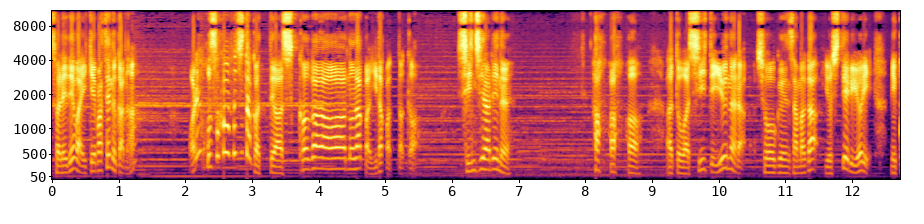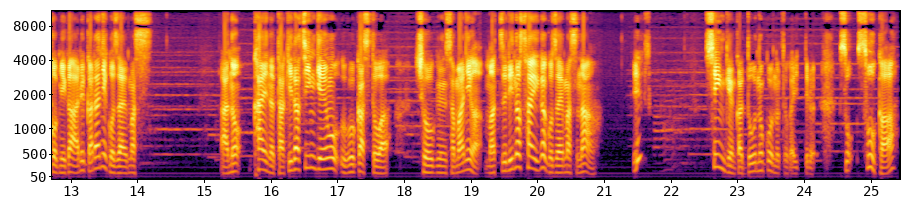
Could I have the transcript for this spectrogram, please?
それではいけませぬかな？あれ？細川藤孝って足利の中いなかったか？信じられぬ。はっはっは。あとは強いて言うなら、将軍様が義輝より見込みがあるからにございます。あの、甲斐の滝田信玄を動かすとは、将軍様には祭りの際がございますな。え？信玄かどうのこうのとか言ってる。そ、そうか？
